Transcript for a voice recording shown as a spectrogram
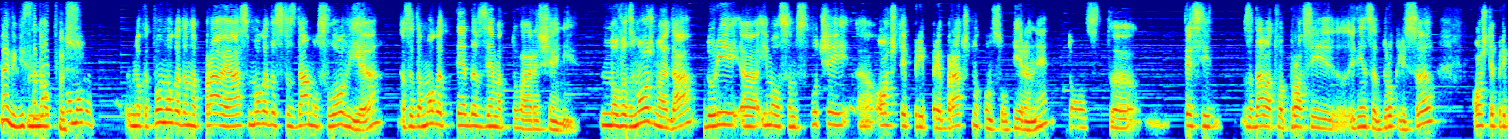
Не, да ги съветваш. Но какво, мога, но какво мога да направя? Аз мога да създам условия, за да могат те да вземат това решение. Но възможно е да, дори а, имал съм случай а, още при пребрачно консултиране, т.е. те си задават въпроси един за друг ли са, още при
